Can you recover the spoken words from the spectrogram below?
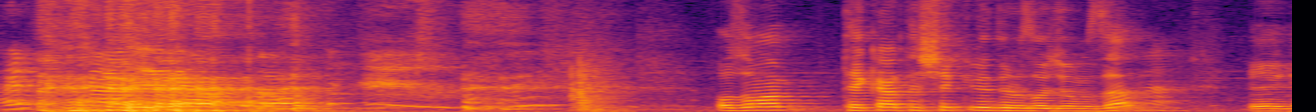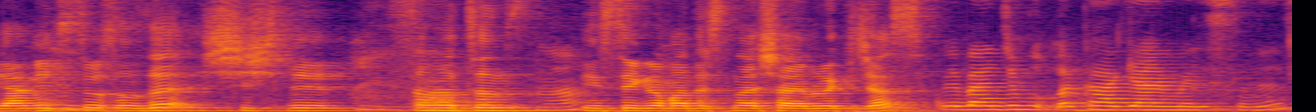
Hepsi kendileri yaptılar. O zaman tekrar teşekkür ediyoruz hocamıza. Ha. Ee, gelmek istiyorsanız da Şişli Sanat'ın. Instagram adresini aşağıya bırakacağız. Ve bence mutlaka gelmelisiniz.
